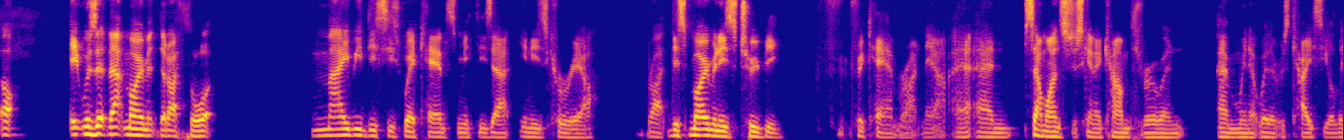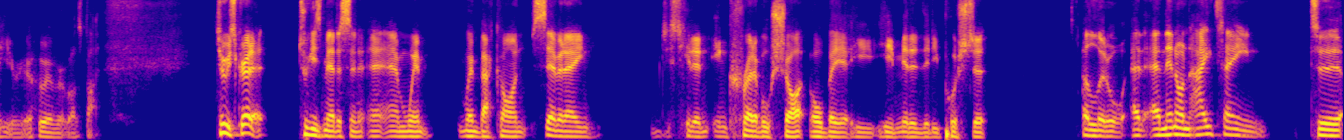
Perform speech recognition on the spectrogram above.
oh, it was at that moment that I thought maybe this is where Cam Smith is at in his career. Right, this moment is too big f- for Cam right now, and, and someone's just going to come through and and win it, whether it was Casey or Lahiri or whoever it was. But to his credit, took his medicine and, and went went back on 17 just hit an incredible shot, albeit he he admitted that he pushed it a little. And, and then on 18 to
